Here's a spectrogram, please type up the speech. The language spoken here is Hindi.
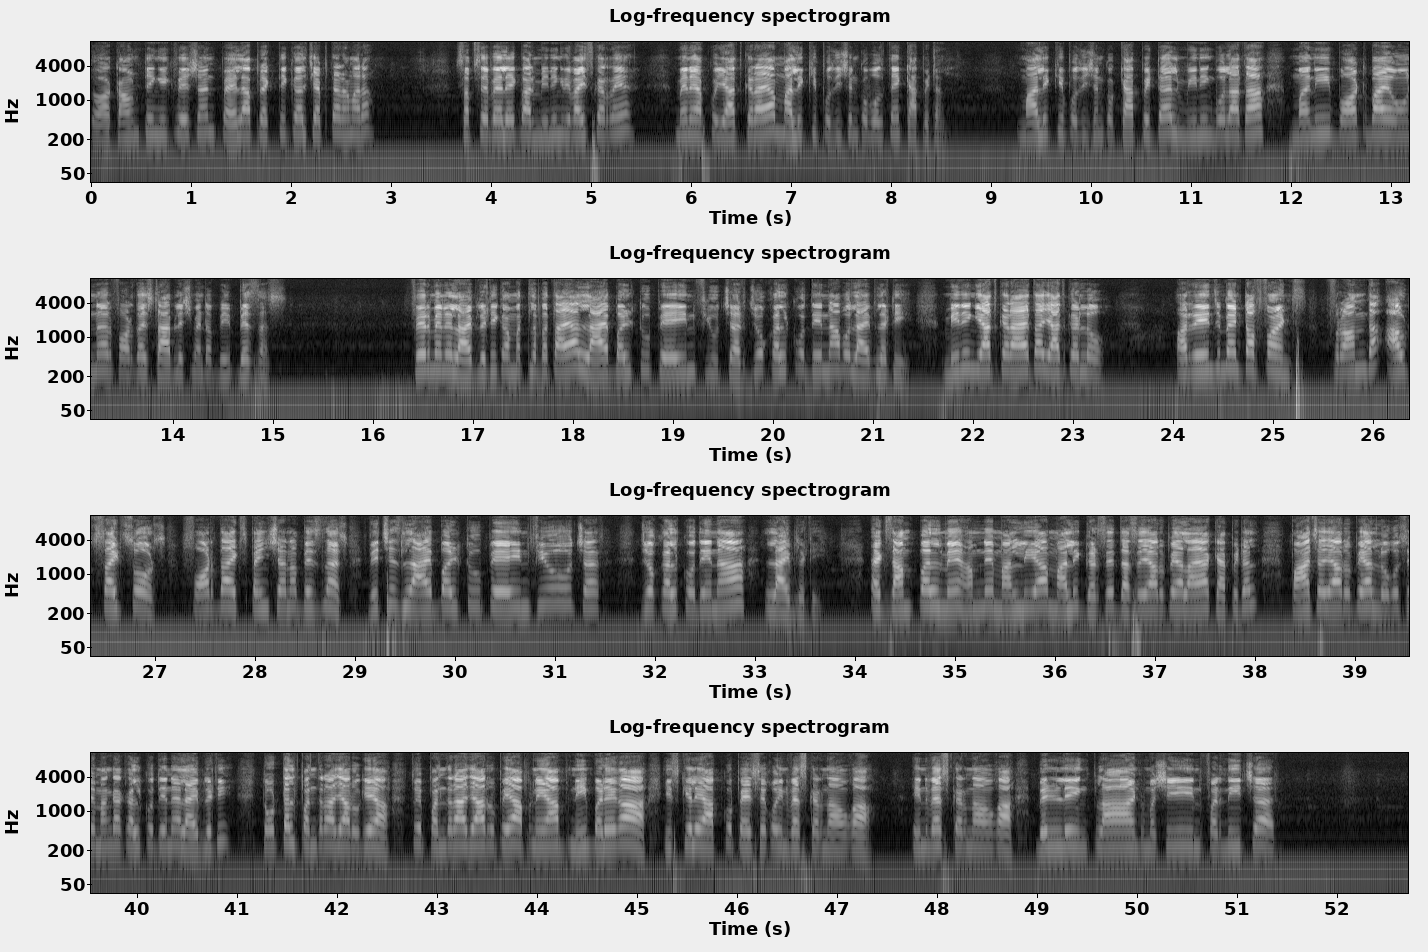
तो अकाउंटिंग इक्वेशन पहला प्रैक्टिकल चैप्टर हमारा। सबसे पहले एक बार मीनिंग रिवाइज कर रहे हैं। मैंने आपको याद कराया, मालिक की पोजीशन को बोलते हैं कैपिटल मालिक की पोजीशन को कैपिटल मीनिंग बोला था money bought by owner for the establishment of business फिर मैंने लाइबिलिटी का मतलब बताया लाइबल टू पे इन फ्यूचर जो कल को देना वो लाइबिलिटी मीनिंग याद कराया था, याद कर लो। Arrangement of funds from the outside source for the expansion of business, which is liable to pay in future, जो कल को देना लाइबिलिटी एग्ज़ाम्पल में हमने मान लिया, मालिक घर से दस हज़ार रुपया लाया कैपिटल पाँच हज़ार रुपया लोगों से मांगा, कल को देना लाइबिलिटी टोटल पंद्रह हज़ार हो गया तो ये पंद्रह हज़ार रुपया अपने आप नहीं बढ़ेगा, इसके लिए आपको पैसे को इन्वेस्ट करना होगा. इन्वेस्ट करना होगा. बिल्डिंग प्लांट मशीन फर्नीचर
